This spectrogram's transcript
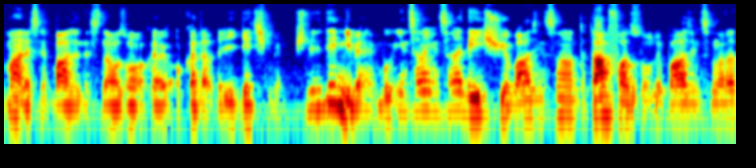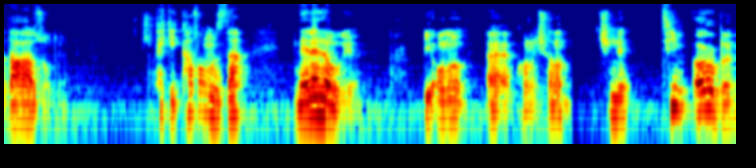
maalesef bazen de sınav o zaman o kadar, o kadar da iyi geçmiyor. Şimdi dediğim gibi yani bu insana insana değişiyor. Bazı insanlarda daha fazla oluyor, bazı insanlarda daha az oluyor. Peki kafamızda neler oluyor? Bir onu e, konuşalım. Şimdi Tim Urban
